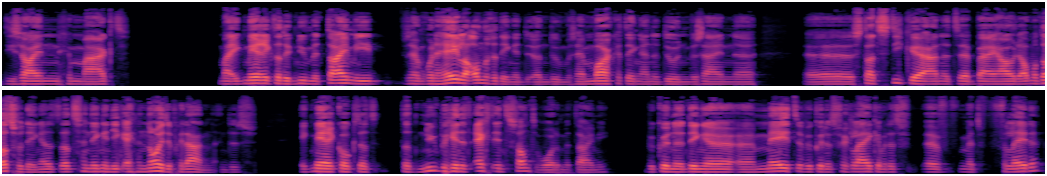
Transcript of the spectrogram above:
design gemaakt. Maar ik merk dat ik nu met Timey zijn gewoon hele andere dingen aan het doen. We zijn marketing aan het doen. We zijn uh, statistieken aan het bijhouden. Allemaal dat soort dingen. Dat, dat zijn dingen die ik echt nog nooit heb gedaan. Dus ik merk ook dat, dat nu begint het echt interessant te worden met Timey. We kunnen dingen meten. We kunnen het vergelijken met het, met het verleden.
